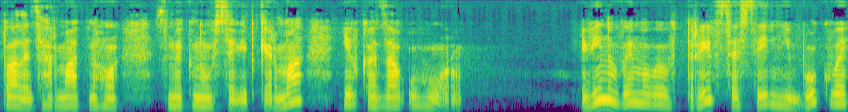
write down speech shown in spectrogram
Палець гарматного смикнувся від керма і вказав угору. Він вимовив три всесильні букви.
